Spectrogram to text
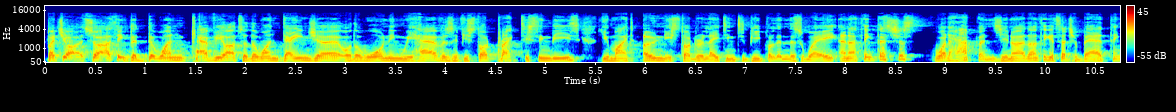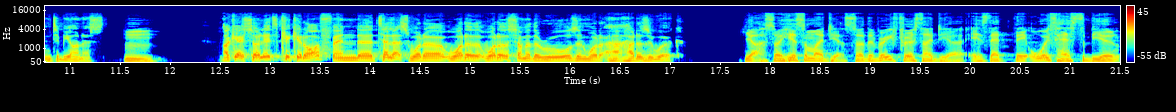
but yeah so i think that the one caveat or the one danger or the warning we have is if you start practicing these you might only start relating to people in this way and i think that's just what happens you know i don't think it's such a bad thing to be honest mm. okay so let's kick it off and uh, tell us what are what are what are some of the rules and what how does it work yeah, so here's some ideas. So the very first idea is that there always has to be an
